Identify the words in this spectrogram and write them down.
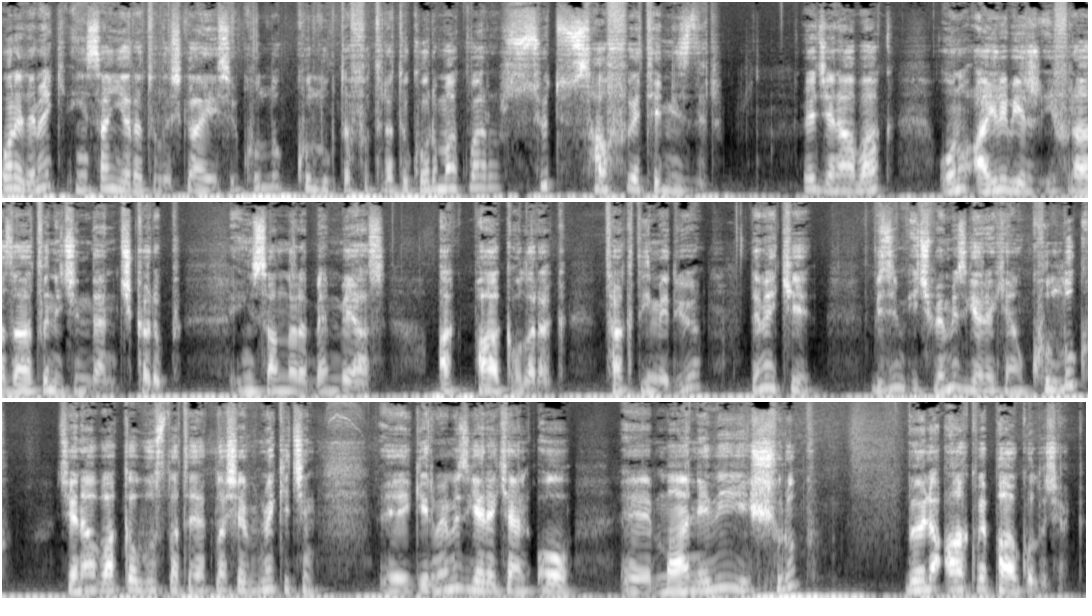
O ne demek? İnsan yaratılış gayesi kulluk. Kullukta fıtratı korumak var. Süt saf ve temizdir. Ve Cenab-ı Hak onu ayrı bir ifrazatın içinden çıkarıp insanlara bembeyaz, ak pak olarak takdim ediyor. Demek ki bizim içmemiz gereken kulluk Cenab-ı Hakk'a vuslata yaklaşabilmek için e, girmemiz gereken o e, manevi şurup böyle ak ve pak olacak.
